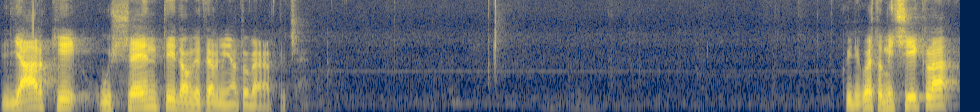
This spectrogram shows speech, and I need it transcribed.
Gli archi uscenti da un determinato vertice Quindi questo mi cicla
